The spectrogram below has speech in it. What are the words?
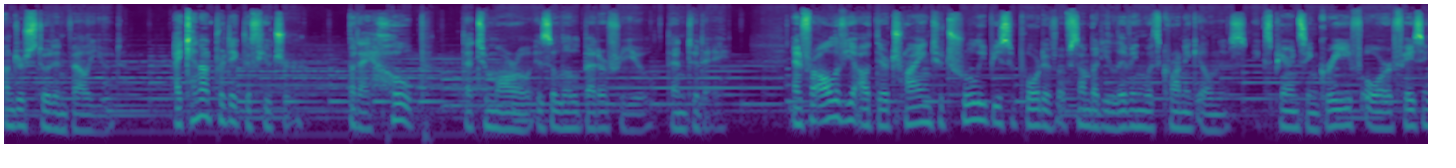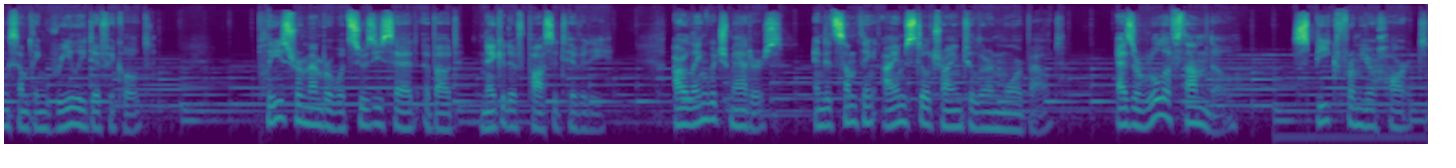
understood, and valued. I cannot predict the future, but I hope that tomorrow is a little better for you than today. And for all of you out there trying to truly be supportive of somebody living with chronic illness, experiencing grief, or facing something really difficult, please remember what Susie said about negative positivity. Our language matters, and it's something I'm still trying to learn more about. As a rule of thumb, though, speak from your heart.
